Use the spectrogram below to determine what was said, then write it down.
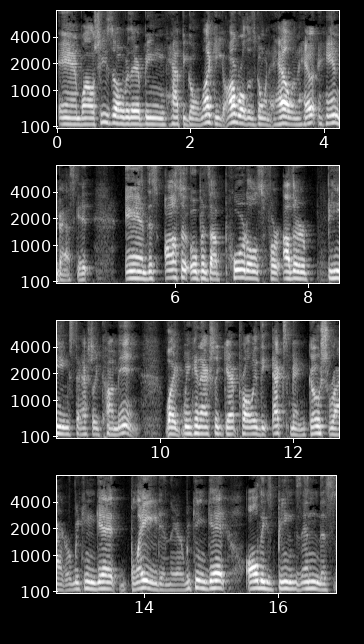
And while she's over there being happy go lucky, our world is going to hell in a handbasket. And this also opens up portals for other beings to actually come in. Like we can actually get probably the X Men, Ghost Rider. We can get Blade in there. We can get all these beings in this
